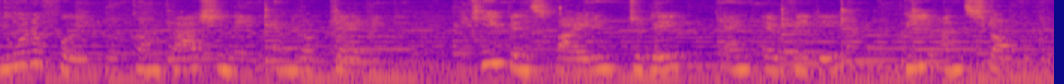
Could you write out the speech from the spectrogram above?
beautiful, you're compassionate, and you're caring. Keep inspiring today and every day. Be unstoppable.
